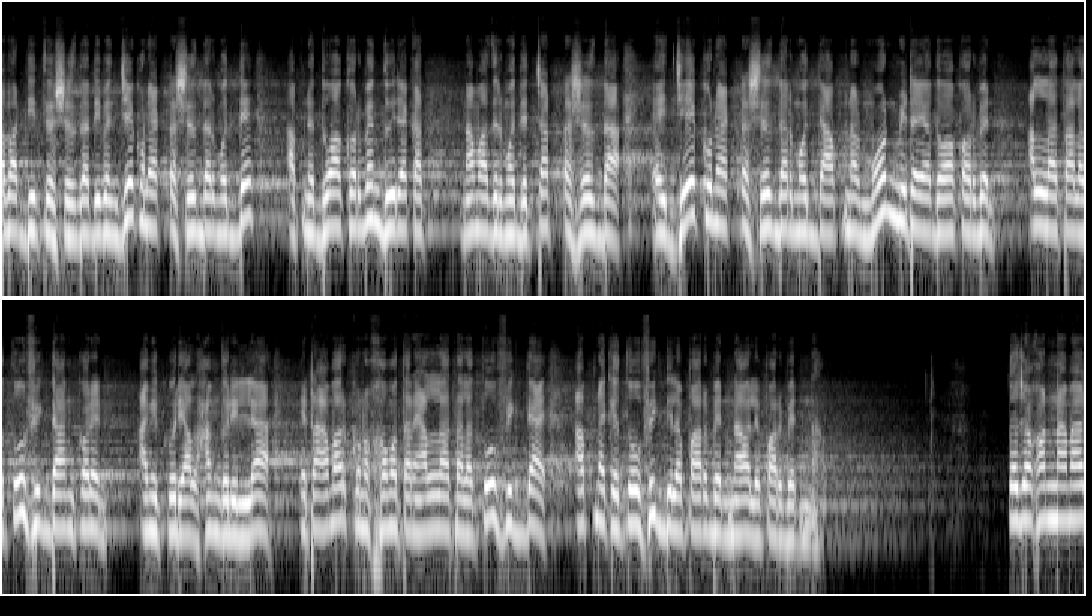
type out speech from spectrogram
আবার দ্বিতীয় সেজদা দিবেন। যে কোনো একটা সেজদার মধ্যে আপনি দোয়া করবেন, দুই রেখাত নামাজের মধ্যে চারটা সেজদা। এই যে কোনো একটা সেজদার মধ্যে আপনার মন মিটাইয়া দোয়া করবেন, আল্লাহ তালা তৌফিক দান করেন। আমি করি আলহামদুলিল্লাহ, এটা আমার কোনো ক্ষমতা নেই। আল্লাহ তালা তৌফিক দেয়, আপনাকে তৌফিক দিলে পারবেন, না হলে পারবেন না। তো যখন নামাজ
